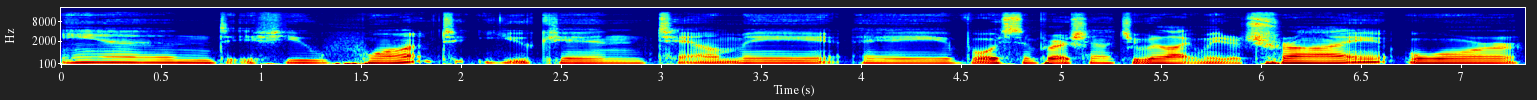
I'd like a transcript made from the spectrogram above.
And if you want, you can tell me a voice impression that you would like me to try, or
